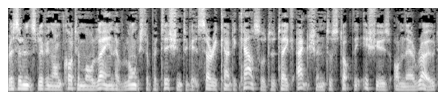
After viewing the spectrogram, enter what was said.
Residents living on Cottimore Lane have launched a petition to get Surrey County Council to take action to stop the issues on their road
